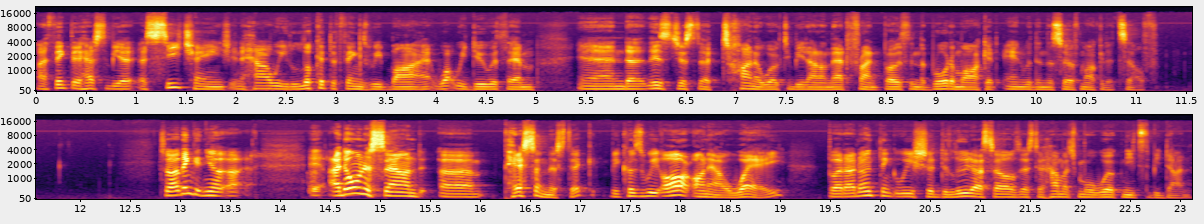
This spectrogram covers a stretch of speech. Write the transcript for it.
I think there has to be a, a sea change in how we look at the things we buy, what we do with them. And uh, there's just a ton of work to be done on that front, both in the broader market and within the surf market itself. So I think, you know, uh, I don't want to sound um, pessimistic because we are on our way, but I don't think we should delude ourselves as to how much more work needs to be done.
